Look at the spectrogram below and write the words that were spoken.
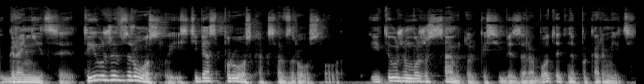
границы ты уже взрослый, из тебя спрос как со взрослого и ты уже можешь сам только себе заработать на покормиться.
